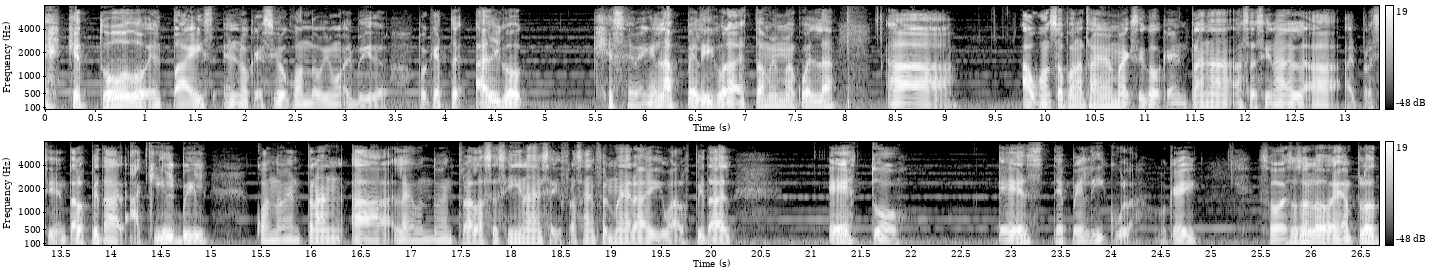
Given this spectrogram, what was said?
es que todo el país enloqueció cuando vimos el video, porque esto es algo que se ven en las películas. Esto a mí me acuerda a a Once Upon a Time en México que entran a asesinar al presidente del hospital, a Kill Bill, cuando entran a cuando entra la asesina, se disfraza de enfermera y va al hospital. Esto es de película, ¿ok? So, esos son los ejemplos.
